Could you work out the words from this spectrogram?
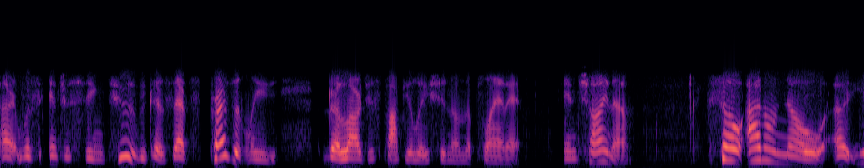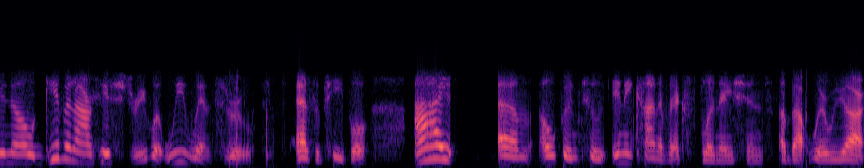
uh, was interesting too because that's presently the largest population on the planet in China. So I don't know, uh, you know, given our history, what we went through as a people, I am open to any kind of explanations about where we are.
